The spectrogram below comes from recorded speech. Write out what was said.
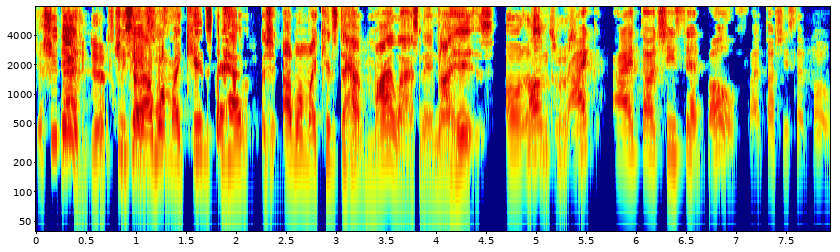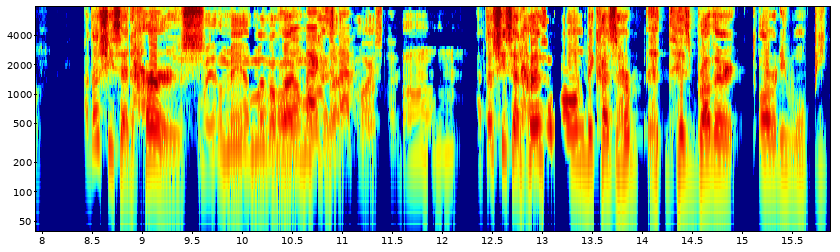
Yes, she there- did. She did. She She said, did. "I want my kids to have. I want my kids to have my last name, not his." Oh, that's Oh, interesting. I I thought she said both. I thought she said both. I thought she said hers. Wait, let me. I'm gonna go Go back. I'm back gonna to that Hold up. Um, I thought she said hers alone because her his brother already will be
